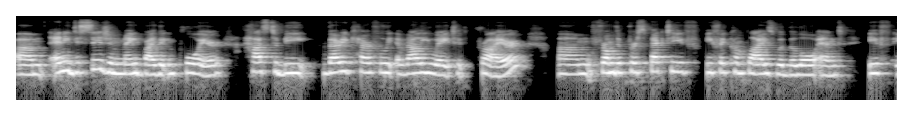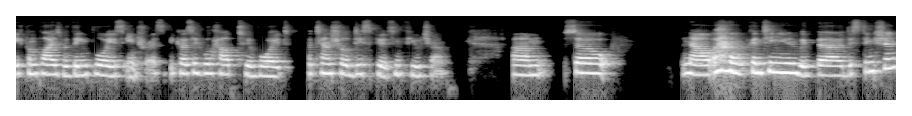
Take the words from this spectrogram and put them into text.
um, any decision made by the employer has to be very carefully evaluated prior um, from the perspective if it complies with the law and if it complies with the employer's interest, because it will help to avoid potential disputes in future. Um, so now continuing with the distinction,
